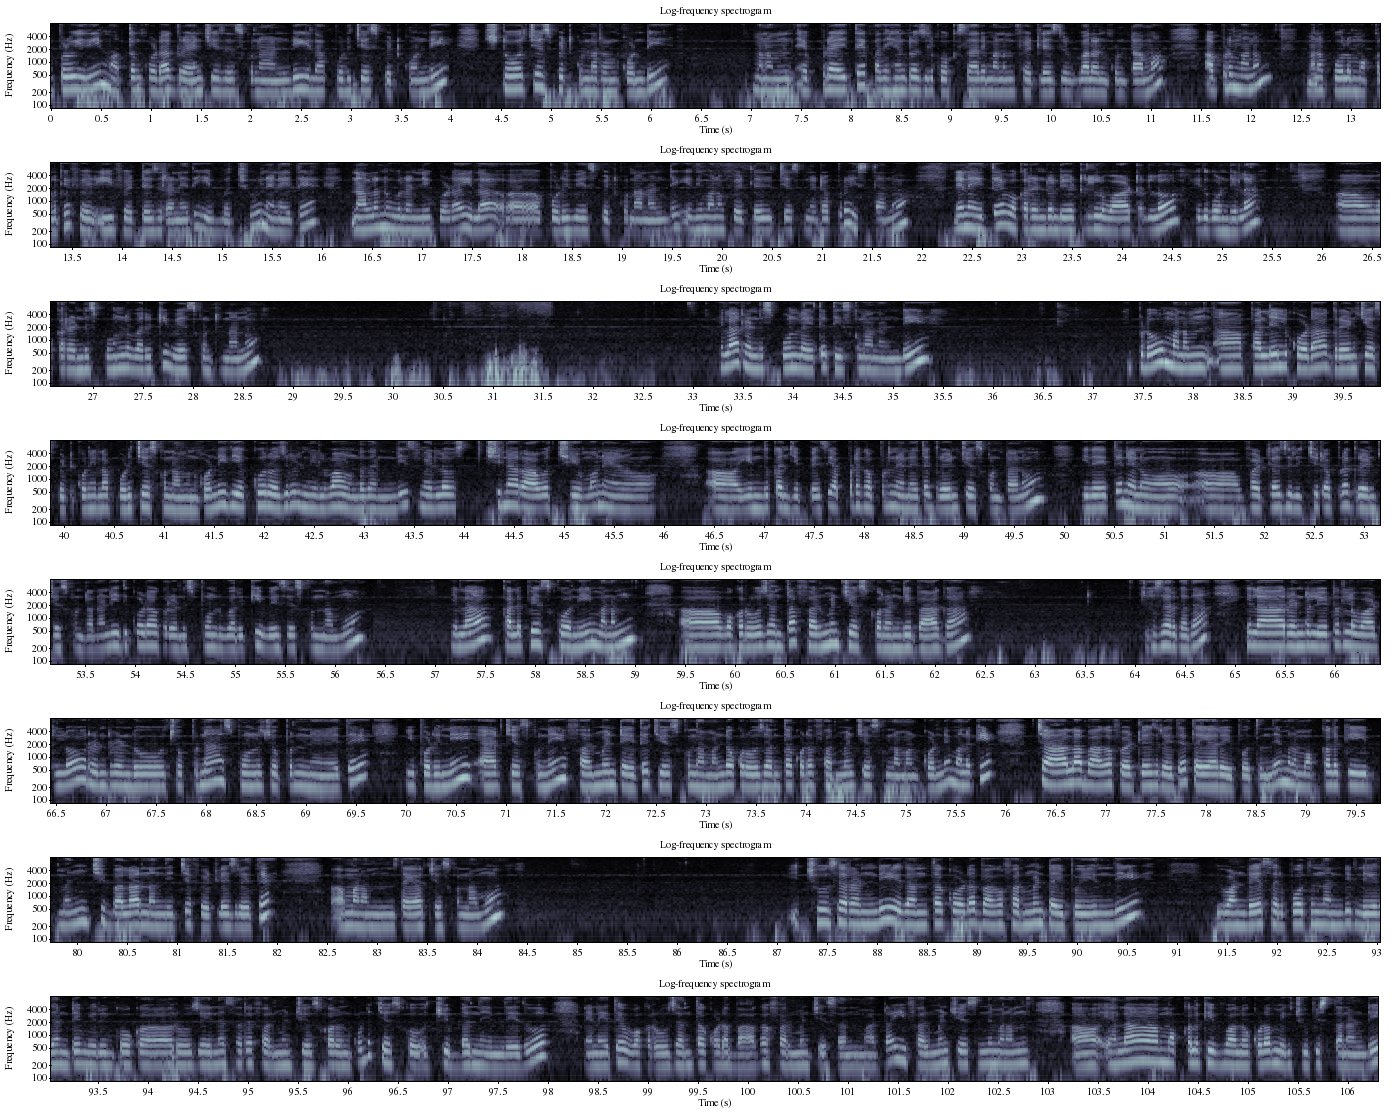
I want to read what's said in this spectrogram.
ఇప్పుడు ఇది మొత్తం కూడా గ్రైండ్ చేసేసుకున్నాను అండి ఇలా పొడి చేసి పెట్టుకోండి. స్టోర్ చేసి పెట్టుకున్నారనుకోండి మనం ఎప్పుడైతే పదిహేను రోజులకు ఒకసారి మనం ఫెర్టిలైజర్ ఇవ్వాలనుకుంటామో అప్పుడు మనం మన పూల మొక్కలకి ఫె ఈ ఫెర్టిలైజర్ అనేది ఇవ్వచ్చు. నేనైతే నల్ల నువ్వులన్నీ కూడా ఇలా పొడి వేసి పెట్టుకున్నానండి. ఇది మనం ఫెర్టిలైజర్ చేసుకునేటప్పుడు ఇస్తాను. నేనైతే ఒక రెండు లీటర్ల వాటర్లో ఇదిగోండి ఇలా ఒక రెండు స్పూన్ల వరకు వేసుకుంటున్నాను. ఇలా రెండు స్పూన్లు అయితే తీసుకున్నానండి. ఇప్పుడు మనం పల్లీలు కూడా గ్రైండ్ చేసి పెట్టుకొని ఇలా పొడి చేసుకున్నాం అనుకోండి ఇది ఎక్కువ రోజులు నిల్వ ఉండదండి. స్మెల్ వచ్చినా రావచ్చేమో నేను ఎందుకని చెప్పేసి అప్పటికప్పుడు నేనైతే గ్రైండ్ చేసుకుంటాను. ఇదైతే నేను ఫర్టిలైజర్ ఇచ్చేటప్పుడే గ్రైండ్ చేసుకుంటానండి. ఇది కూడా ఒక రెండు స్పూన్ల వరకు వేసేసుకుందాము. ఇలా కలిపేసుకొని మనం ఒక రోజంతా ఫర్మెంట్ చేసుకోవాలండి బాగా. చూసారు కదా? ఇలా రెండు లీటర్ల వాటిలో రెండు రెండు చొప్పున స్పూన్ల చొప్పున నేనైతే ఈ పొడిని యాడ్ చేసుకుని ఫర్మెంట్ అయితే చేసుకుందామండి. ఒక రోజంతా కూడా ఫర్మెంట్ చేసుకున్నాం అనుకోండి మనకి చాలా బాగా ఫెర్టిలైజర్ అయితే తయారైపోతుంది. మన మొక్కలకి మంచి బలాన్ని అందించే ఫెర్టిలైజర్ అయితే మనం తయారు చేసుకున్నాము. ఇది చూసారండి ఇదంతా కూడా బాగా ఫర్మెంట్ అయిపోయింది. వన్ డే సరిపోతుందండి. లేదంటే మీరు ఇంకొక రోజైనా సరే ఫర్మెంట్ చేసుకోవాలనుకుంటే చేసుకోవచ్చు. ఇబ్బంది ఏం లేదు. నేనైతే ఒక రోజంతా కూడా బాగా ఫర్మెంట్ చేశాను అనమాట ఈ ఫర్మెంట్ చేసింది మనం ఎలా మొక్కలకి ఇవ్వాలో కూడా మీకు చూపిస్తానండి.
